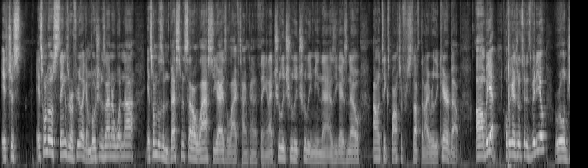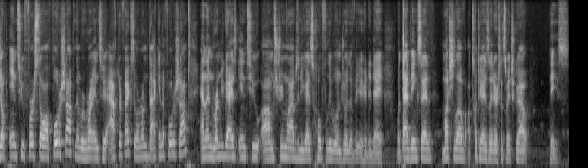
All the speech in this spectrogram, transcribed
It's just it's one of those things where if you're like a motion designer or whatnot, it's one of those investments that'll last you guys a lifetime kind of thing. And I truly, truly, truly mean that. As you guys know, I don't take sponsor for stuff that I really care about. Um, but yeah, hope you guys enjoyed today's video. We'll jump into first of all Photoshop, and then we'll run into After Effects, and we'll run back into Photoshop, and then run you guys into um, Streamlabs, and you guys hopefully will enjoy the video here today. With that being said, much love. I'll talk to you guys later. We screw out. Peace.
